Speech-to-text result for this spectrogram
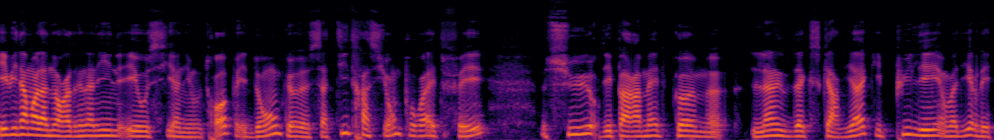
Évidemment, la noradrénaline est aussi un et donc euh, sa titration pourra être faite sur des paramètres comme l'index cardiaque et puis les, on va dire, les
